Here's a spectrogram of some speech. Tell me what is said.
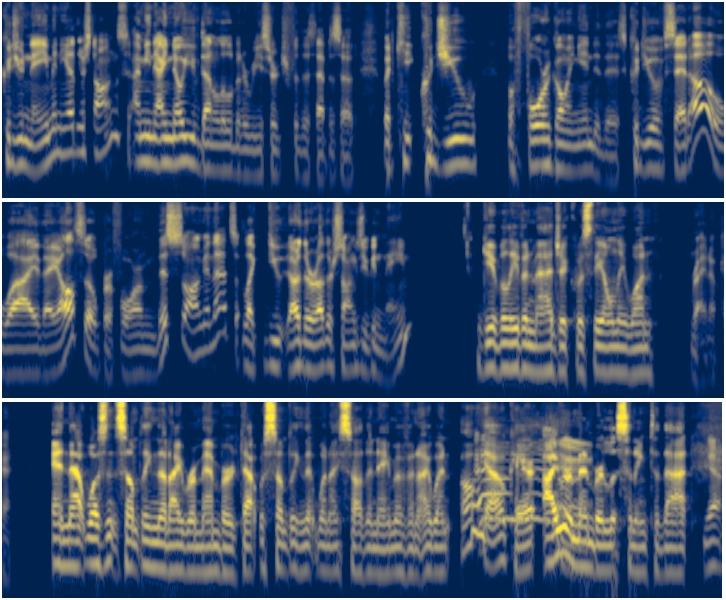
Could you name any other songs? I mean, I know you've done a little bit of research for this episode, but could you, before going into this, could you have said, "Oh, why they also perform this song and that's like, do you, are there other songs you can name?" Do you believe in magic was the only one. Right. Okay. And that wasn't something that I remembered. That was something that when I saw the name of it, I went, "Oh yeah, Oh, okay." I remember listening to that. Yeah.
